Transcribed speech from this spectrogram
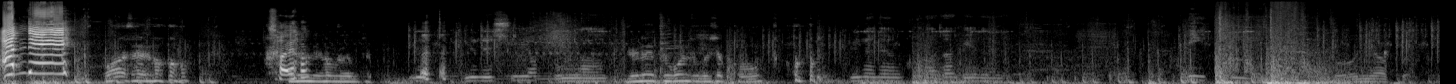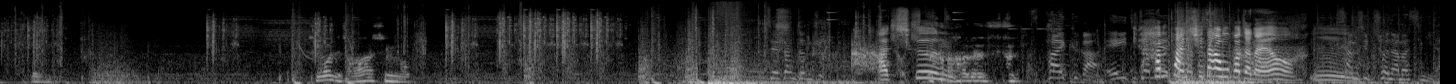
안돼 뭐 하세요? 저요? 윤혜 한번 윤의 실력 몰라. 윤혜 두번 죽으셨고. 윤혜는 그 바닥에는 삐 운이 없고. 승원이 잘하시는 거. 재장전 중. 아 지금 잘했어. 스파이크가 A 지점에 한 판 쉬다 온 거잖아요 음 30초 남았습니다.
